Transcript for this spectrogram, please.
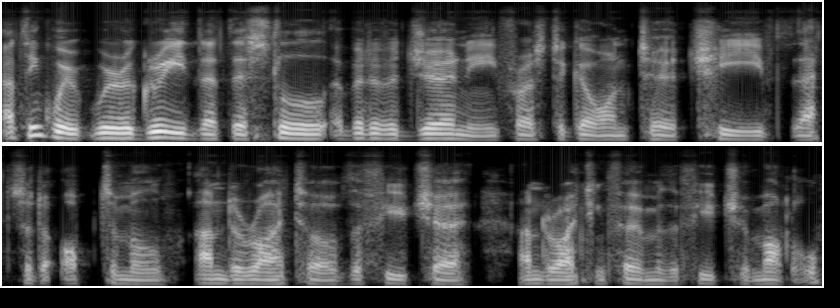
I think we're, we're agreed that there's still a bit of a journey for us to go on to achieve that sort of optimal underwriter of the future, underwriting firm of the future model.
